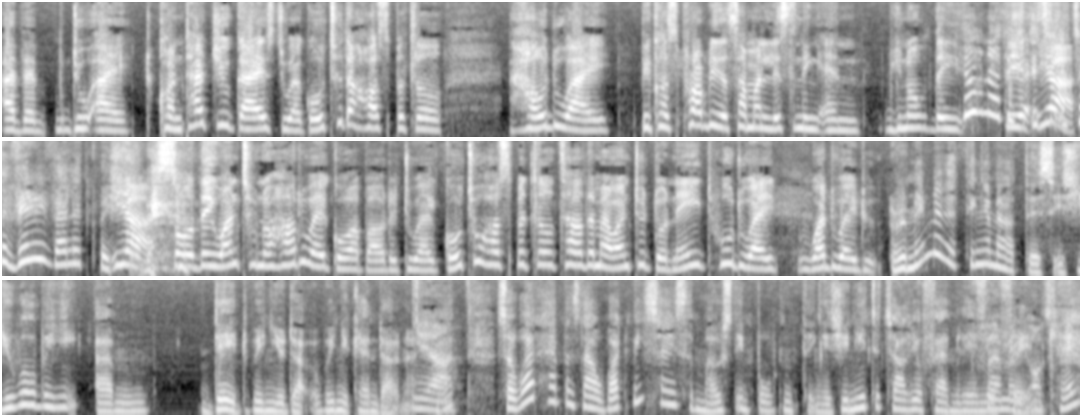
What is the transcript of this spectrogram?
either do I contact you guys? Do I go to the hospital? How do I? Because probably there's someone listening, and you know they, yeah, no, they it's, it's, it's a very valid question yeah, so they want to know how do I go about it? Do I go to hospital, tell them I want to donate? Who do I what do I do? Remember the thing about this is you will be um, dead when you do, when you can donate. Yeah. right? So what happens now? What we say is the most important thing is you need to tell your family and Family, your friends. okay.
